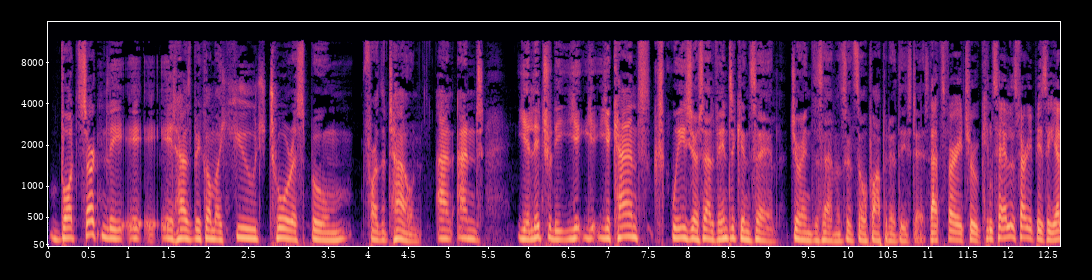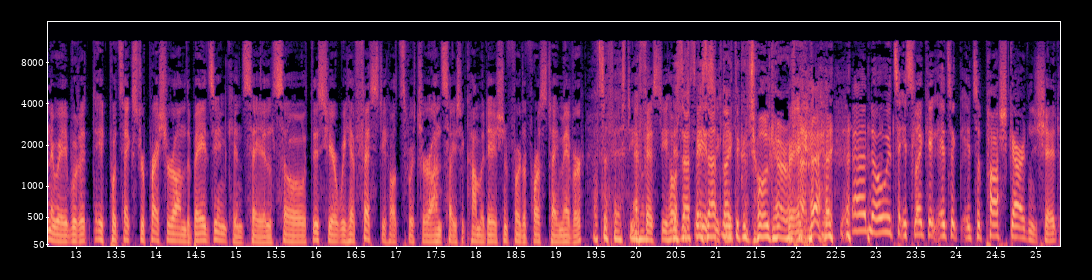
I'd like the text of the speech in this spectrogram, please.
but certainly it, it has become a huge tourist boom for the town, and and you literally you, you you can't squeeze yourself into Kinsale during the sevens. It's so popular these days. That's very true. Kinsale is very busy anyway, but it, it puts extra pressure on the beds in Kinsale. So this year we have Festi Huts, which are on site accommodation for the first time ever. What's a festi? A festi hut Is that, is is that like the control caravan? uh, no, it's it's like a, it's a it's a posh garden shed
